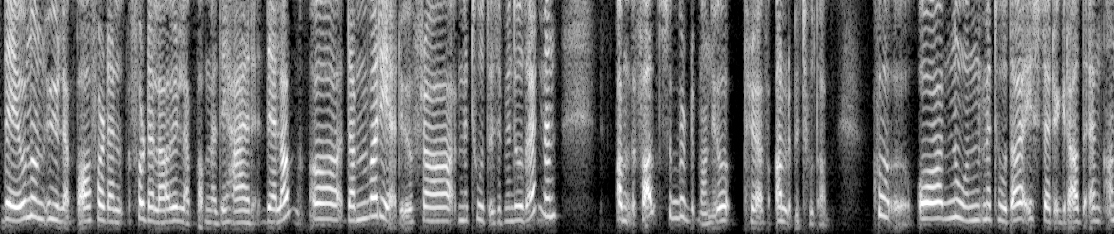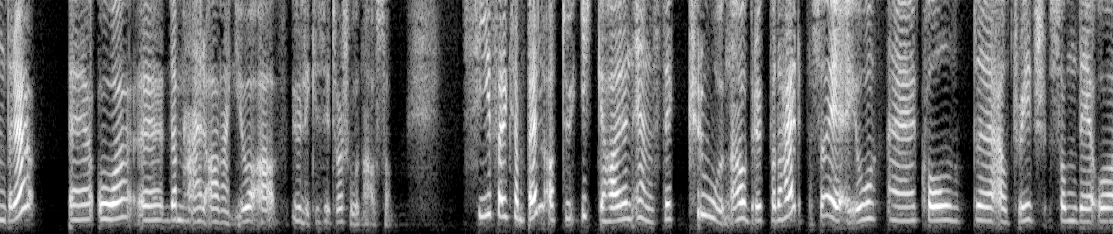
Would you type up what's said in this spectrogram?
det er jo noen ulemper, fordel, fordeler og ulemper med de her delene, og de varierer jo fra metode til metode, men anbefalt så burde man jo prøve alle metodene. Og noen metoder i større grad enn andre, eh, og eh, de her avhenger jo av ulike situasjoner også. Si eksempel at du ikke har en eneste krone å bruke på det her, så er jo eh, cold outreach som det å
